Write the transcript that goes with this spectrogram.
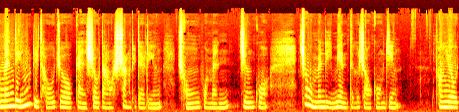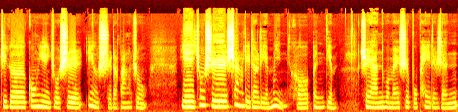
我们灵里头就感受到上帝的灵从我们经过，叫我们里面得着供应。朋友，这个供应就是应时的帮助，也就是上帝的怜悯和恩典。虽然我们是不配的人，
